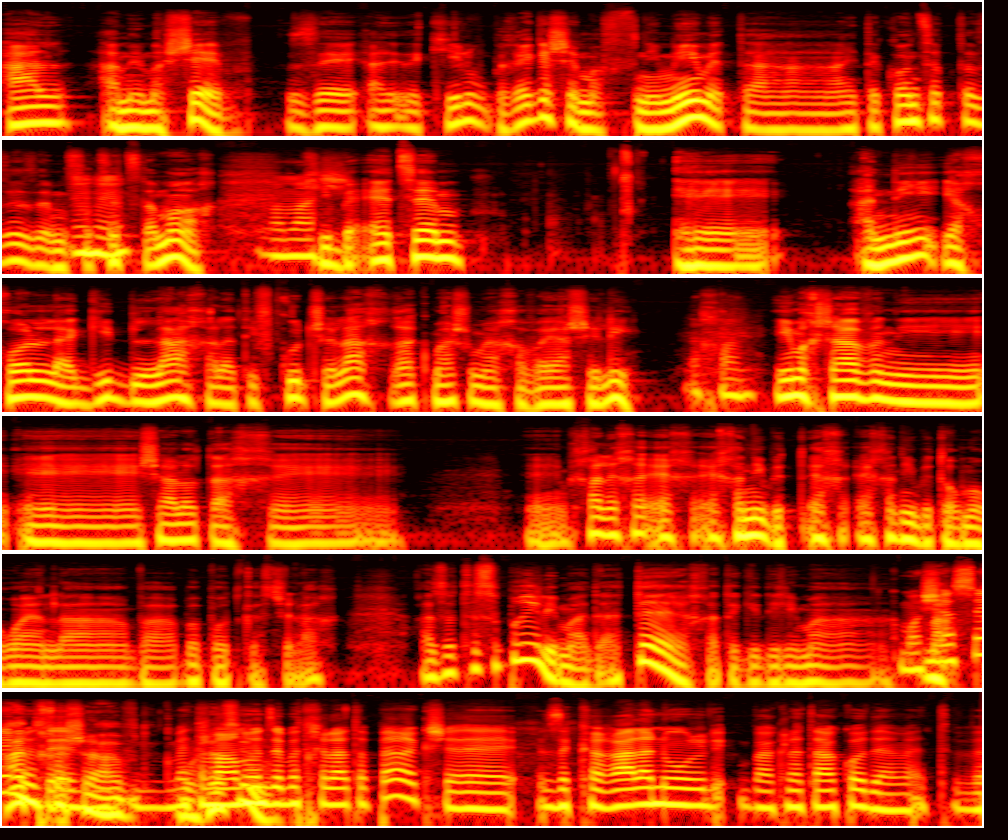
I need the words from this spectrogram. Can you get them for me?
על הממשב. זה, זה כאילו, ברגע שמפנימים את, ה, את הקונספט הזה, זה מפוצץ mm-hmm. את המוח. ממש. כי בעצם, אה, אני יכול להגיד לך על התפקוד שלך רק משהו מהחוויה שלי. נכון. אם עכשיו אני אה, אשאל אותך, אה, אה, מיכל, איך, איך, איך, אני, איך, איך אני בתור מרואיין בפודקאסט שלך? אז את תספרי לי מה דעתך, את תגידי לי מה, כמו מה שעשינו, את חשבת, כמו שעשינו. באמת אמרנו את זה בתחילת הפרק, שזה קרה לנו בהקלטה הקודמת. ו...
